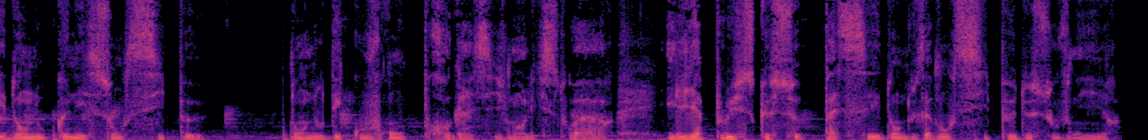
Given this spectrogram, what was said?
et dont nous connaissons si peu, dont nous découvrons progressivement l'histoire. Il y a plus que ce passé dont nous avons si peu de souvenirs,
